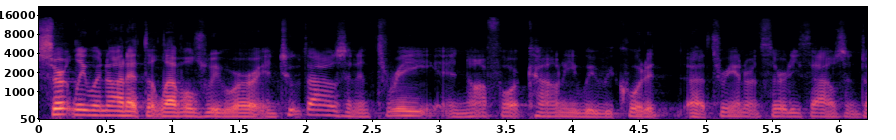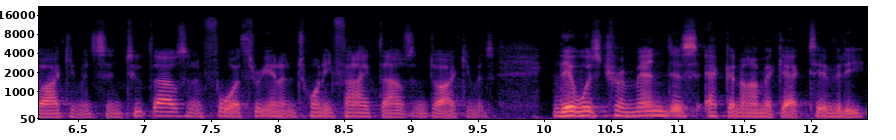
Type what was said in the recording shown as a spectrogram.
Certainly, we're not at the levels we were in 2003 in Norfolk County. We recorded uh, 330,000 documents. In 2004, 325,000 documents. There was tremendous economic activity.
